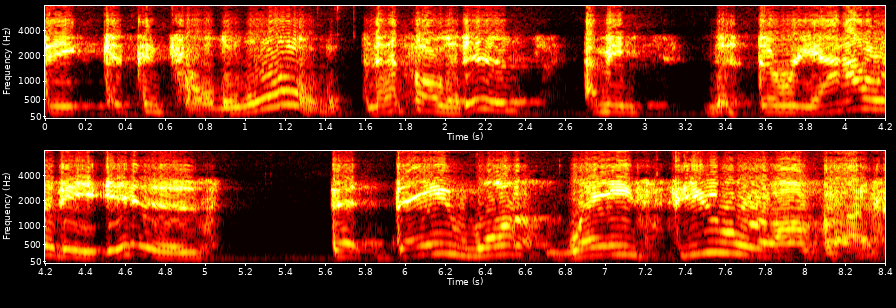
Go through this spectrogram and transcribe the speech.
seek to control the world. And that's all it is. I mean, the, the reality is that they want way fewer of us,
